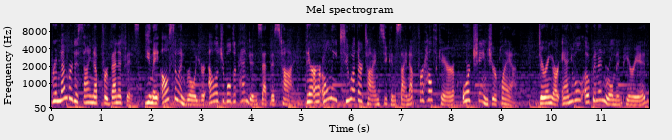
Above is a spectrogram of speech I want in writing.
Remember to sign up for benefits. You may also enroll your eligible dependents at this time. There are only two other times you can sign up for healthcare or change your plan during our annual open enrollment period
